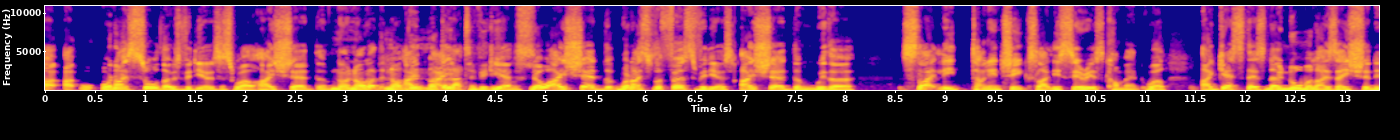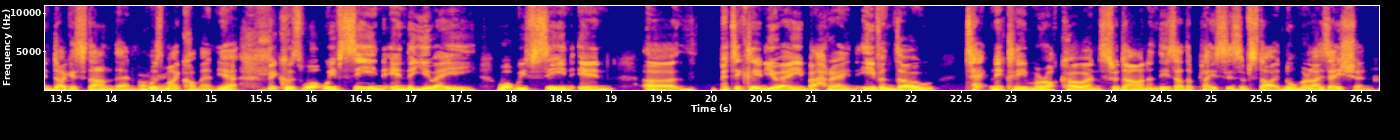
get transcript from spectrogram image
I, I, when I saw those videos as well, I shared them. No, not about the- not the- I- not the I- latter Yeah, videos. no, I shared them when I saw the first videos. I shared them with a slightly tongue-in-cheek, slightly serious comment. Well, I guess there's no normalization in Dagestan. Then was my comment. Yeah, because what we've seen in the UAE, what we've seen in uh, particularly in UAE, Bahrain, even though technically Morocco and Sudan and these other places have started normalization.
